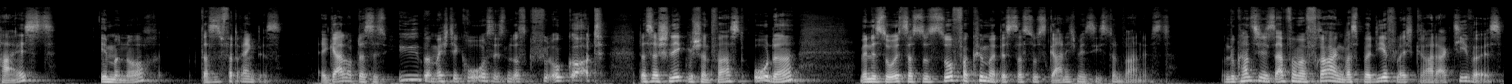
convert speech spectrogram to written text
heißt immer noch, dass es verdrängt ist. Egal, ob das es übermächtig groß ist und das Gefühl, oh Gott, das erschlägt mich schon fast, oder wenn es so ist, dass du es so verkümmert ist, dass du es gar nicht mehr siehst und wahrnimmst. Und du kannst dich jetzt einfach mal fragen, was bei dir vielleicht gerade aktiver ist.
